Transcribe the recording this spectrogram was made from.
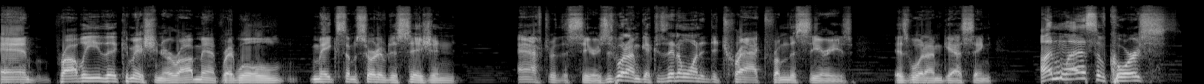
and probably the commissioner Rob Manfred will make some sort of decision after the series. Is what I'm getting because they don't want to detract from the series. Is what I'm guessing, unless of course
